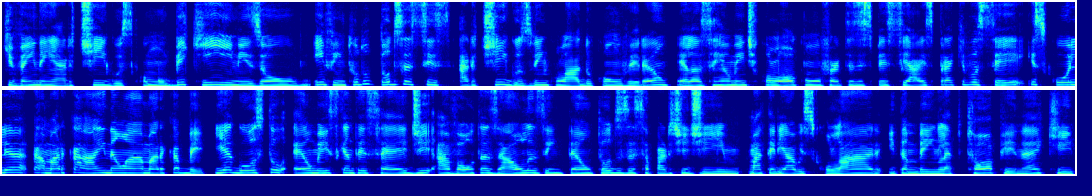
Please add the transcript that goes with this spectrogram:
que vendem artigos como biquínis ou, enfim, tudo todos esses artigos vinculados com o verão, elas realmente colocam ofertas especiais para que você escolha a marca A e não a marca B. E agosto é o mês que antecede a volta às aulas, então toda essa parte de material escolar celular e também laptop, né, que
